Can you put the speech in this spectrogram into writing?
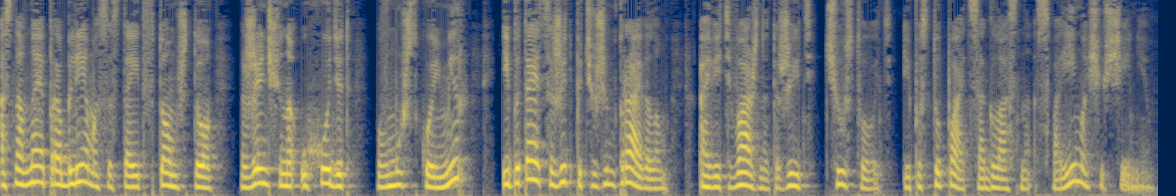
Основная проблема состоит в том, что женщина уходит в мужской мир и пытается жить по чужим правилам, а ведь важно-то жить, чувствовать и поступать согласно своим ощущениям.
